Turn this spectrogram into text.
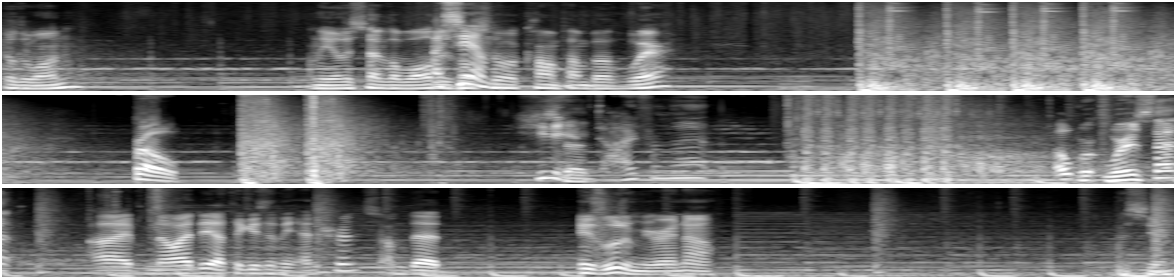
Killed one. On the other side of the wall, I there's see also him. a compound bow. Where? Bro. He didn't die from that? Where, oh. where is that? I have no idea. I think he's in the entrance. I'm dead. He's looting me right now. I see him.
